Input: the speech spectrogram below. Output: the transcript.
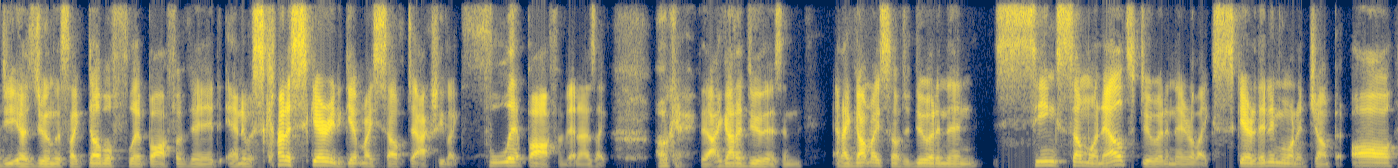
do i was doing this like double flip off of it and it was kind of scary to get myself to actually like flip off of it. And i was like okay i got to do this and and i got myself to do it and then seeing someone else do it and they were like scared they didn't even want to jump at all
